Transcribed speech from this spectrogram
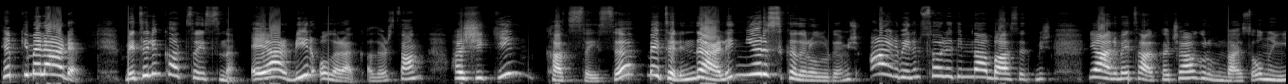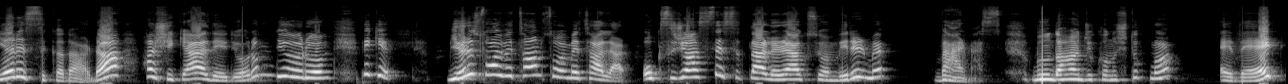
Tepkimelerde metalin katsayısını eğer 1 olarak alırsan H2'in katsayısı metalin değerlerinin yarısı kadar olur demiş. Aynı benim söylediğimden bahsetmiş. Yani metal kaçağı grubundaysa onun yarısı kadar da H2 elde ediyorum diyorum. Peki yarı soy ve tam soy metaller oksijensiz asitlerle reaksiyon verir mi? Vermez. Bunu daha önce konuştuk mu? Evet,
